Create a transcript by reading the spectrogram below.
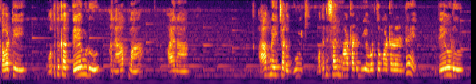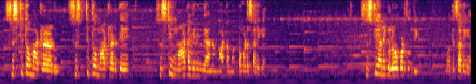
కాబట్టి మొదటగా దేవుడు అనే ఆత్మ ఆయన ఆజ్ఞ ఇచ్చాడు భూమికి. మొదటిసారి మాట్లాడింది ఎవరితో మాట్లాడాడంటే దేవుడు సృష్టితో మాట్లాడాడు. సృష్టితో మాట్లాడితే సృష్టి మాట వినింది ఆయన మాట మొట్టమొదటిసారిగా. సృష్టి ఆయనకి లోపడుతుంది మొదటిసారిగా.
